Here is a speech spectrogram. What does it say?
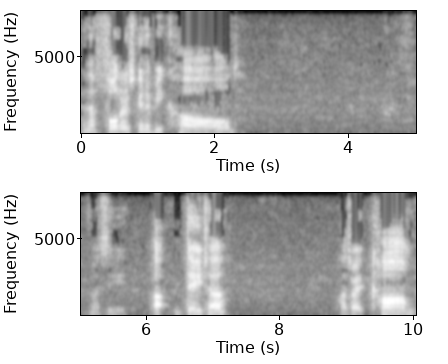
And that folder is going to be called, let's see, uh, data. That's right, com.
